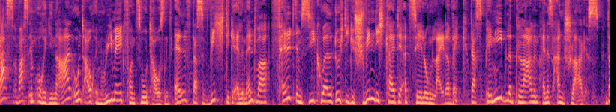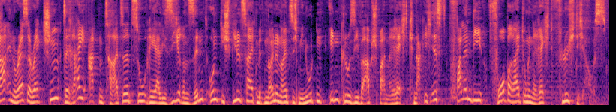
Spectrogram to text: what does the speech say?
Das, was im Original und auch im Remake von 2011 das wichtige Element war, fällt im Sequel durch die Geschwindigkeit der Erzählung leider weg. Das penible Planen eines Anschlages. Da in Resurrection drei Attentate zu realisieren sind und die Spielzeit mit 99 Minuten inklusive Abspann recht knackig ist, fallen die Vorbereitungen recht flüchtig aus.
